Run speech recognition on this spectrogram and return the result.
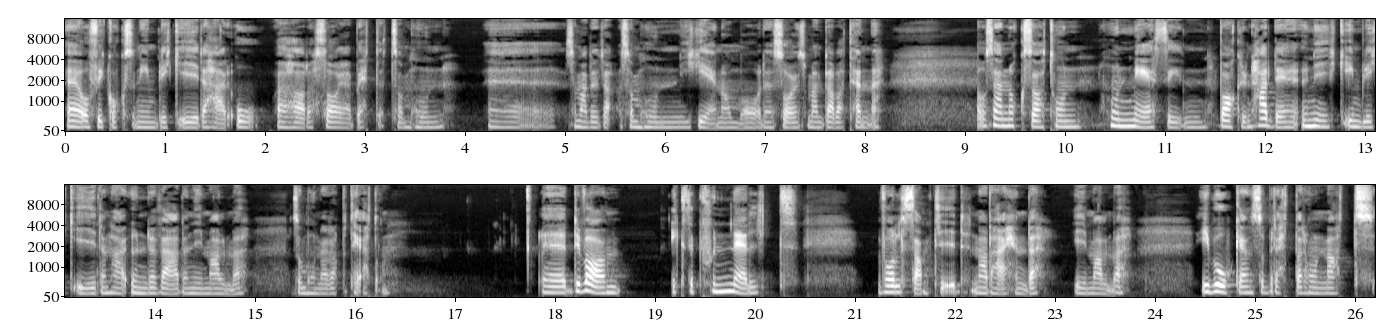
Eh, och fick också en inblick i det här oerhörda sorgarbetet som hon, eh, som, hade, som hon gick igenom och den sorgen som hade drabbat henne. Och sen också att hon, hon med sin bakgrund hade en unik inblick i den här undervärlden i Malmö som hon har rapporterat om. Eh, det var en exceptionellt våldsam tid när det här hände i Malmö. I boken så berättar hon att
